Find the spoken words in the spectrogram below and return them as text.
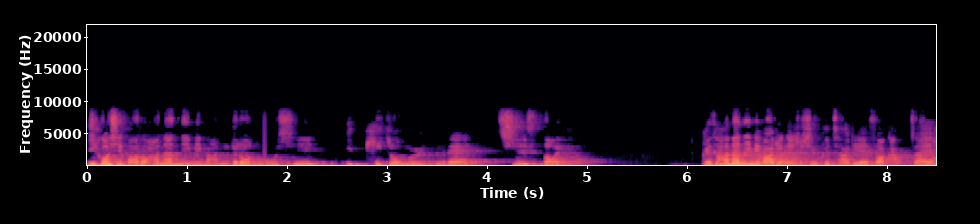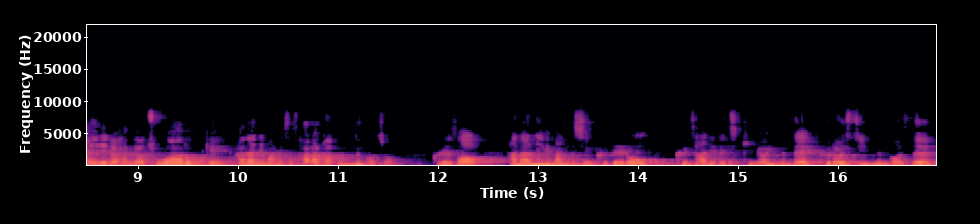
이것이 바로 하나님이 만들어 놓으신 이 피조물들의 질서예요. 그래서 하나님이 마련해 주신 그 자리에서 각자의 할 일을 하며 조화롭게 하나님 안에서 살아가고 있는 거죠. 그래서 하나님이 만드신 그대로 그 자리를 지키며 있는데 그럴 수 있는 것은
